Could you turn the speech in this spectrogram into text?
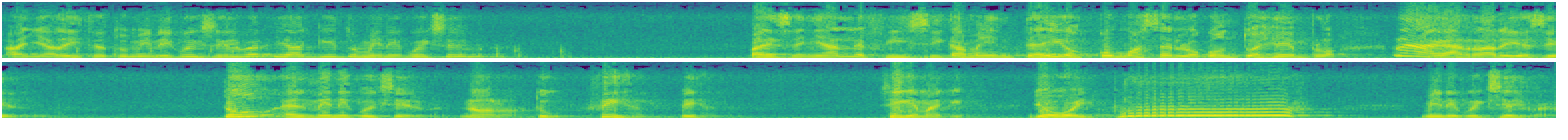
añadiste tu mini Quicksilver y aquí tu mini Quicksilver. Para enseñarle físicamente a ellos cómo hacerlo con tu ejemplo. No es agarrar y decir, tú el mini Quicksilver. No, no, tú, fíjate, fíjate. Sígueme aquí. Yo voy. Mini Quicksilver.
